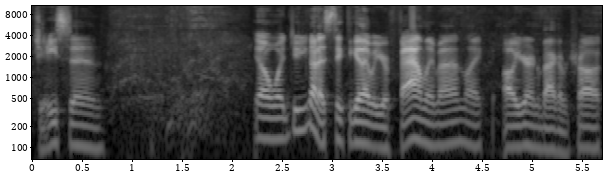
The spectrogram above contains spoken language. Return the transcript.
Jason. Yo, what dude, you gotta stick together with your family, man. Like, oh, you're in the back of the truck.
